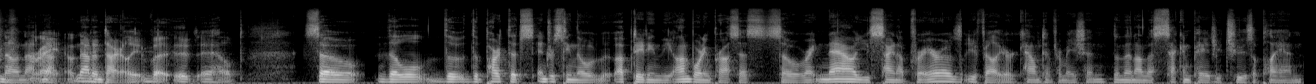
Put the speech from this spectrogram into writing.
No, not right. not, not entirely, but it, it helped. So the the the part that's interesting though, updating the onboarding process. So right now you sign up for Arrows, you fill out your account information, and then on the second page you choose a plan,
